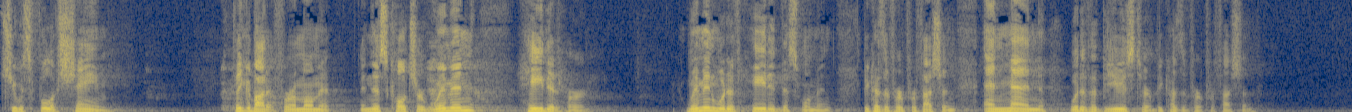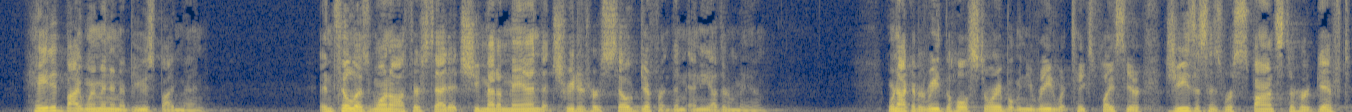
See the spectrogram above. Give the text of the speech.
She was full of shame. Think about it for a moment. In this culture, women hated her. Women would have hated this woman because of her profession, and men would have abused her because of her profession. Hated by women and abused by men. Until, as one author said it, she met a man that treated her so different than any other man. We're not going to read the whole story, but when you read what takes place here, Jesus' response to her gift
